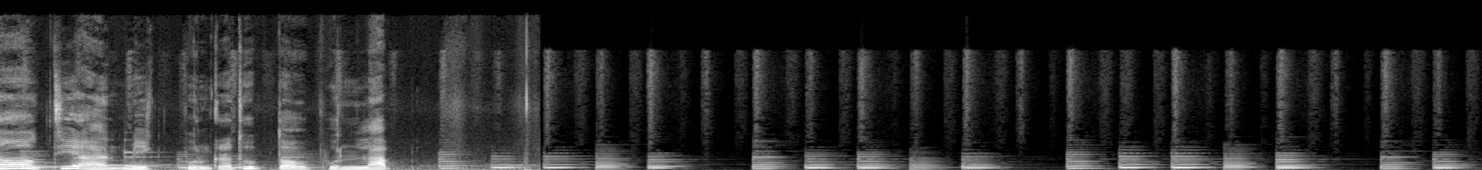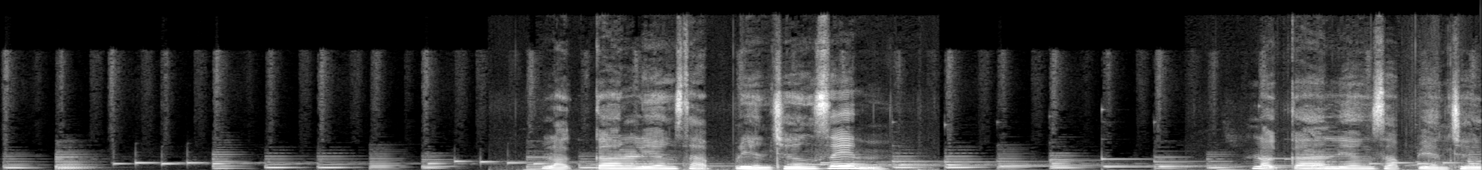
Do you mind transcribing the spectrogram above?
นอกที่อาจมีผลกระทบต่อผลลัพธ์หลักการเรียงสับเปลี่ยนเชิงเส้น หลักการเรียงสับเปลี่ยนเชิง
